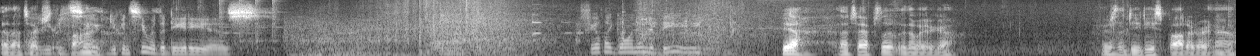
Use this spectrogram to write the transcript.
Yeah, that's Well, you actually can fine. see you can see where the DD is. Feel like going into B. Yeah, that's absolutely the way to go. There's the DD spotted right now.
